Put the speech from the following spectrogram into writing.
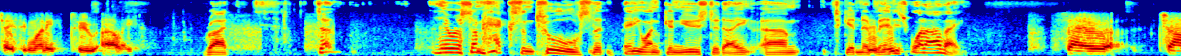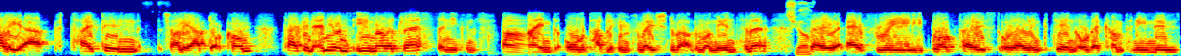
chasing money too early. Right. So there are some hacks and tools that anyone can use today um, to get an advantage. What are they? So Charlie app, type in charlieapp.com, type in anyone's email address, and you can find all the public information about them on the internet. Sure. So every blog post, all their LinkedIn, all their company news.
